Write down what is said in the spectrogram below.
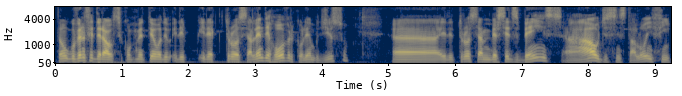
Então o governo federal se comprometeu, ele, ele trouxe a Land Rover, que eu lembro disso, uh, ele trouxe a Mercedes-Benz, a Audi se instalou, enfim,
